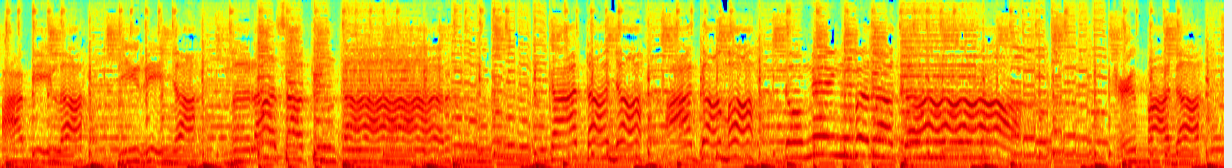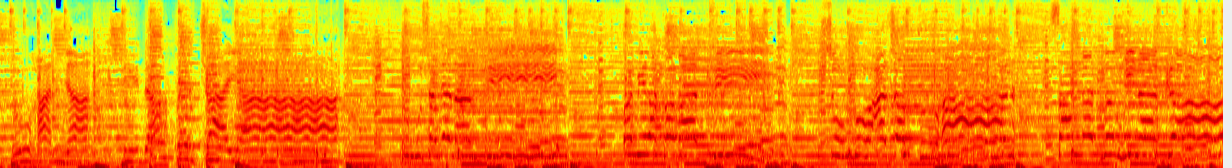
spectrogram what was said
Apabila dirinya merasa pintar Katanya agama dongeng belaka. Kepada Tuhannya tidak percaya China gone.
